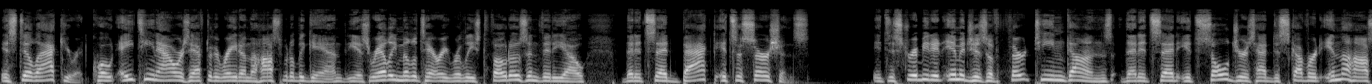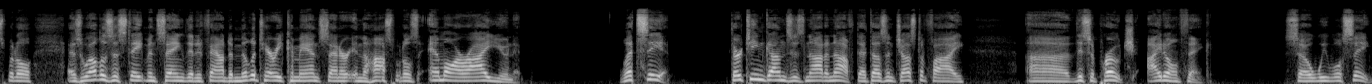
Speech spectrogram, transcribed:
is still accurate. Quote, 18 hours after the raid on the hospital began, the Israeli military released photos and video that it said backed its assertions. It distributed images of 13 guns that it said its soldiers had discovered in the hospital, as well as a statement saying that it found a military command center in the hospital's MRI unit. Let's see it. 13 guns is not enough. That doesn't justify uh, this approach, I don't think. So we will see.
